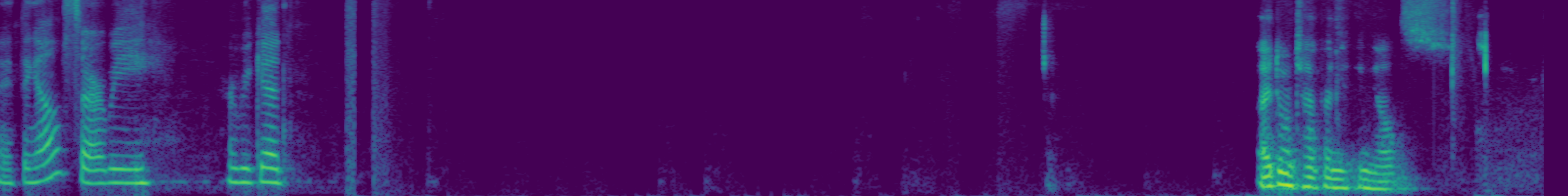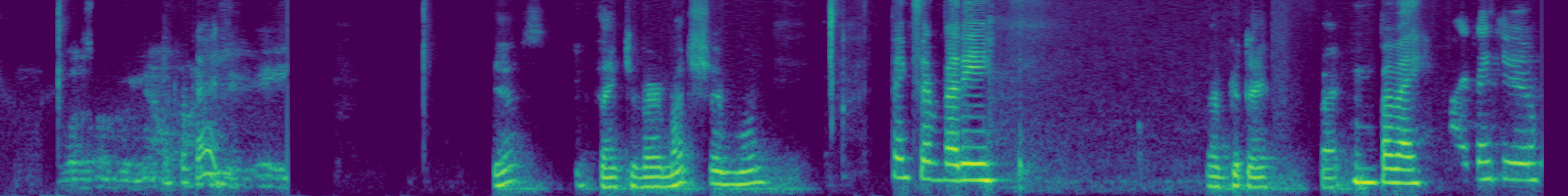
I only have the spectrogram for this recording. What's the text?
Anything else? Are we are we good? I don't have anything else. We're good. Yes. Thank you very much, everyone. Thanks everybody. Have a good day. Bye. Bye bye. Hi, thank you.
